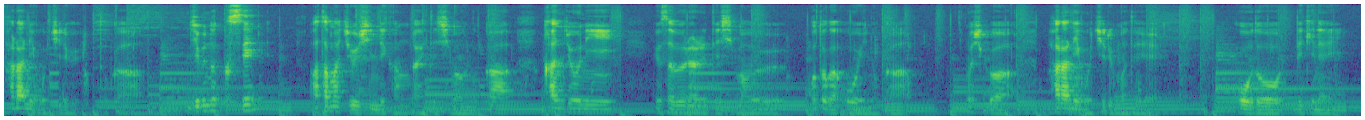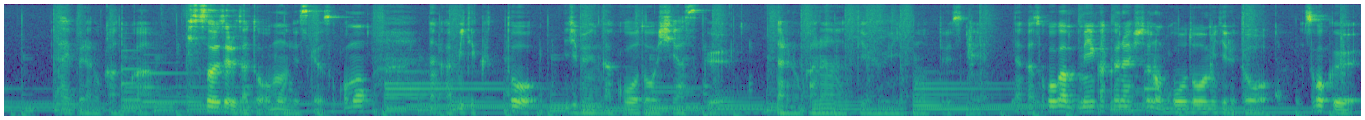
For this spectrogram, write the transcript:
腹に落ちるとか自分の癖頭中心で考えてしまうのか感情に揺さぶられてしまうことが多いのかもしくは腹に落ちるまで行動できないタイプなのかとか人それぞれだと思うんですけどそこもなんか見ていくと自分が行動しやすくなるのかなっていうふうに思ってですね。なんかそこが明確な人の行動を見てるとすごく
